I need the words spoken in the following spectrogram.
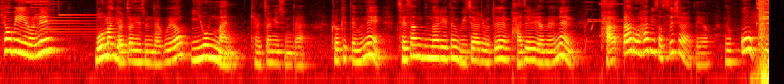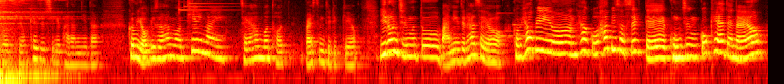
협의이혼은 뭐만 결정해 준다고요? 이혼만 결정해 준다. 그렇기 때문에 재산 분할이든 위자료든 받으려면은 다 따로 합의서 쓰셔야 돼요. 그래서 꼭 이거 기억해 주시기 바랍니다. 그럼 여기서 한번 TMI 제가 한번 더 말씀드릴게요. 이런 질문 또 많이들 하세요. 그럼 협의이혼하고 합의서 쓸 때 공증 꼭 해야 되나요?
